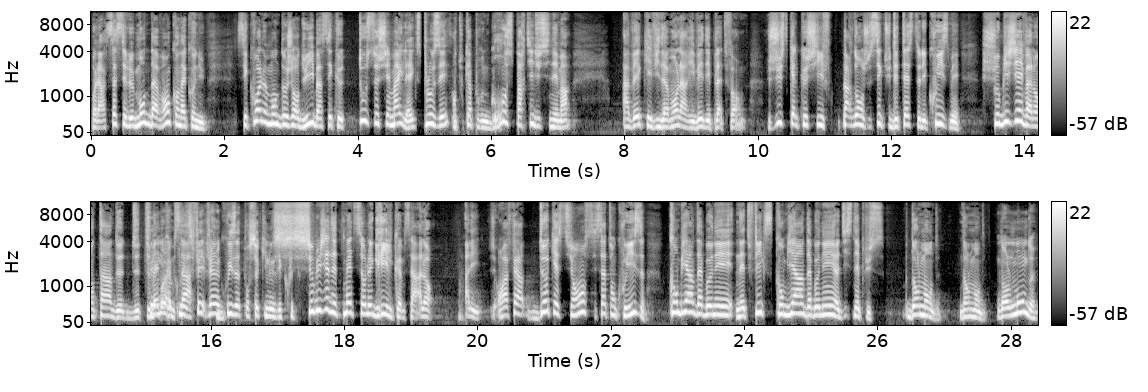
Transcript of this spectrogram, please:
Voilà, ça c'est le monde d'avant qu'on a connu. C'est quoi le monde d'aujourd'hui? Ben, C'est que tout ce schéma, il a explosé, en tout cas pour une grosse partie du cinéma, avec évidemment l'arrivée des plateformes. Juste quelques chiffres. Pardon, je sais que tu détestes les quiz, mais je suis obligé, Valentin, de, de te mettre comme ça. Fais, fais un quiz pour ceux qui nous écoutent. Je suis obligé de te mettre sur le grill comme ça. Alors, allez, on va faire deux questions. C'est ça ton quiz. Combien d'abonnés Netflix? Combien d'abonnés euh, Disney Plus? Dans le monde Dans le monde. Dans le monde?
